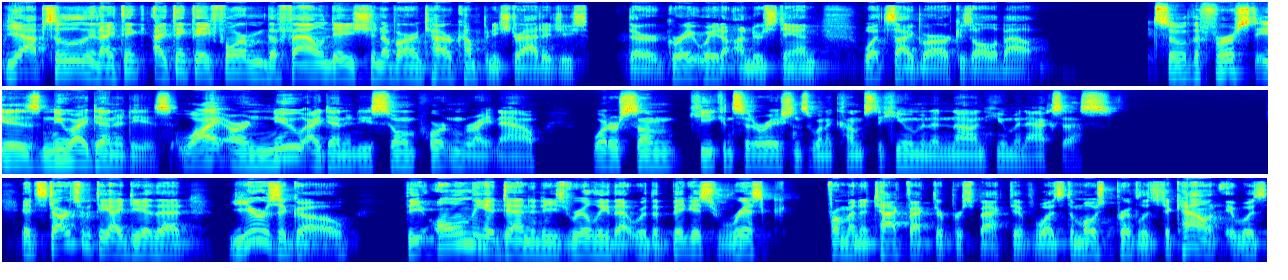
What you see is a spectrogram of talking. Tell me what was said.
Yeah, absolutely. And I think I think they form the foundation of our entire company strategies. They're a great way to understand what CyberArk is all about. So the first is new identities. Why are new identities so important right now? What are some key considerations when it comes to human and non-human access? It starts with the idea that years ago, the only identities really that were the biggest risk from an attack vector perspective was the most privileged account. It was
